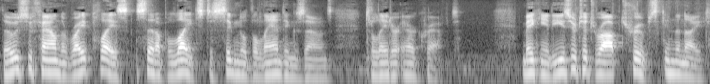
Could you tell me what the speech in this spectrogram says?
Those who found the right place set up lights to signal the landing zones to later aircraft, making it easier to drop troops in the night.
